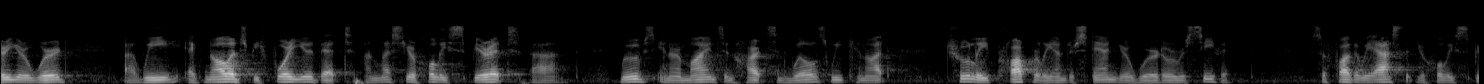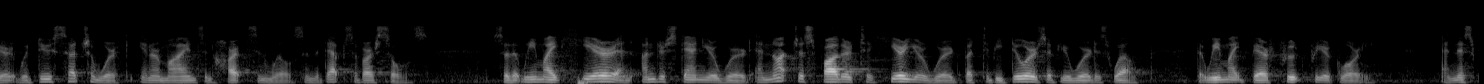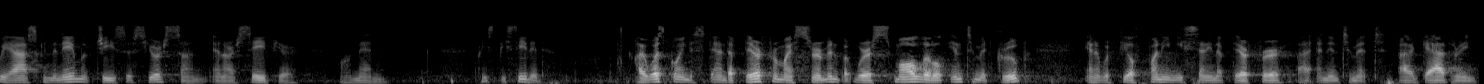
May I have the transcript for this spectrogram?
hear your word. Uh, we acknowledge before you that unless your Holy Spirit uh, moves in our minds and hearts and wills, we cannot truly, properly understand your word or receive it. So, Father, we ask that your Holy Spirit would do such a work in our minds and hearts and wills, in the depths of our souls, so that we might hear and understand your word. And not just, Father, to hear your word, but to be doers of your word as well, that we might bear fruit for your glory. And this we ask in the name of Jesus, your Son and our Savior. Amen. Please be seated. I was going to stand up there for my sermon, but we're a small little intimate group, and it would feel funny me standing up there for uh, an intimate uh, gathering.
